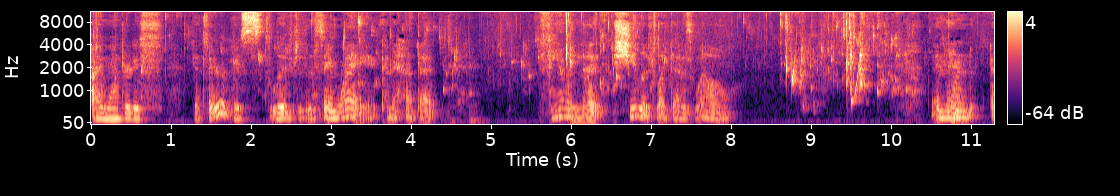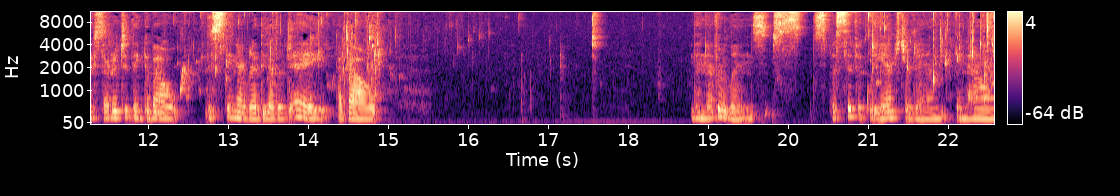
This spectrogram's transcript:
I wondered if the therapist lived the same way. Kind of had that feeling that she lived like that as well. And then I started to think about this thing I read the other day about the Netherlands, specifically Amsterdam, and how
